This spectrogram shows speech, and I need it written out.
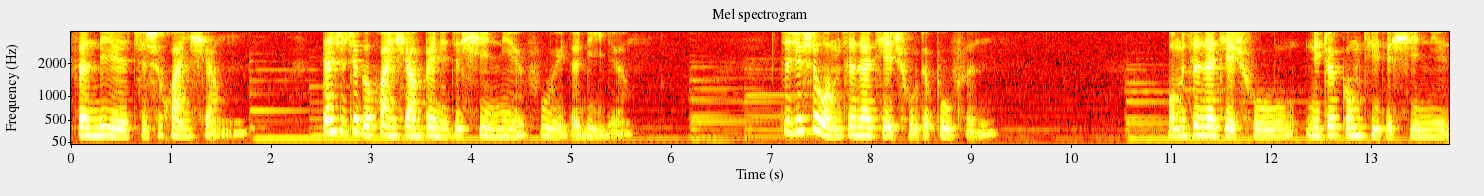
分裂只是幻象，但是这个幻象被你的信念赋予了力量。这就是我们正在解除的部分。我们正在解除你对攻击的信念。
